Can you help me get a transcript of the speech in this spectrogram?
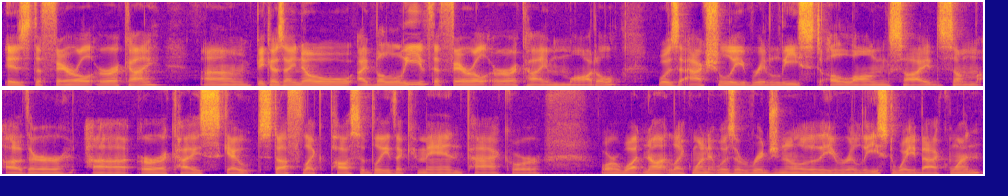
is the feral Uruk-hai. Um, because I know, I believe the feral Uruk-hai model was actually released alongside some other uh, Uruk-hai Scout stuff, like possibly the Command Pack or or whatnot, like when it was originally released way back when.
